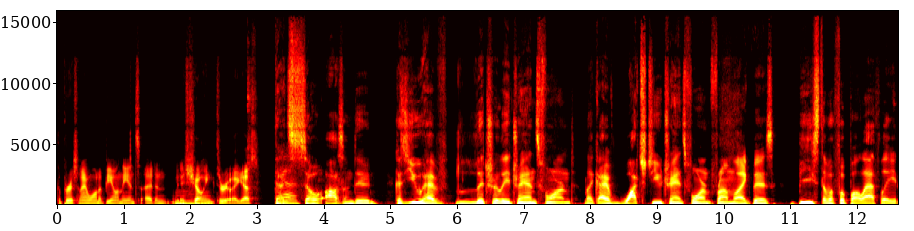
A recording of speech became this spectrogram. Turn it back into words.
the person I want to be on the inside and Mm. showing through. I guess. That's Yeah. so awesome, dude. Because you have literally transformed. Like I've watched you transform from like this beast of a football athlete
